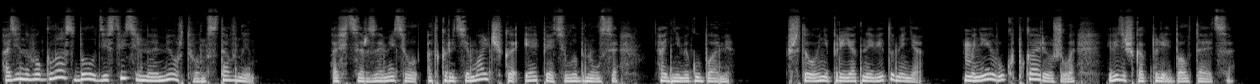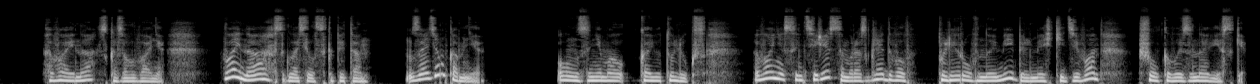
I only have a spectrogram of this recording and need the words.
Один его глаз был действительно мертвым, ставным. Офицер заметил открытие мальчика и опять улыбнулся одними губами. «Что, неприятный вид у меня?» Мне и руку покорежило. Видишь, как плеть болтается». «Война», — сказал Ваня. «Война», — согласился капитан. «Зайдем ко мне». Он занимал каюту люкс. Ваня с интересом разглядывал полированную мебель, мягкий диван, шелковые занавески.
